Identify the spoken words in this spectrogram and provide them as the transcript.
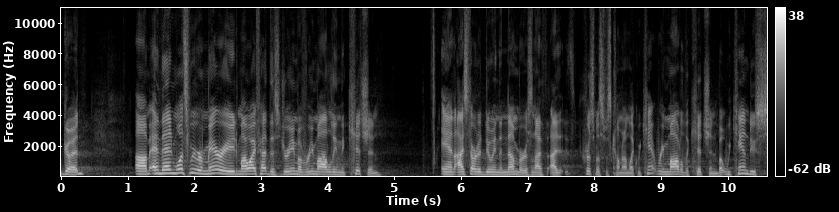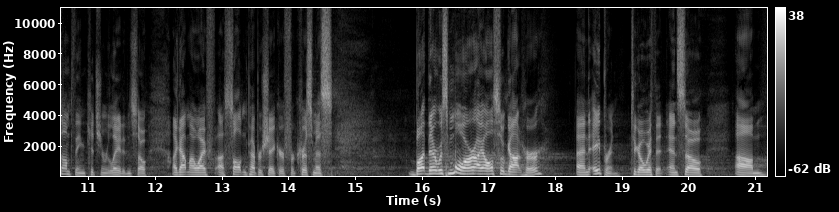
good. Um, and then once we were married, my wife had this dream of remodeling the kitchen. And I started doing the numbers, and I, I, Christmas was coming. I'm like, we can't remodel the kitchen, but we can do something kitchen related. And so I got my wife a salt and pepper shaker for Christmas. But there was more. I also got her an apron to go with it. And so um,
